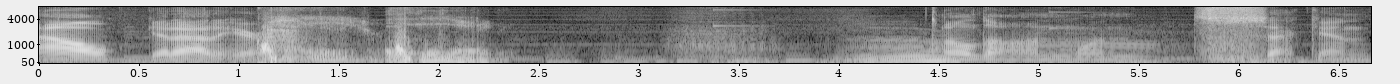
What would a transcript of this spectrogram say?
Ow, get out of here. Hold on one second.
